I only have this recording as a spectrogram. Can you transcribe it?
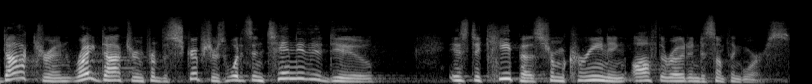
doctrine, right doctrine from the scriptures, what it's intended to do is to keep us from careening off the road into something worse.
